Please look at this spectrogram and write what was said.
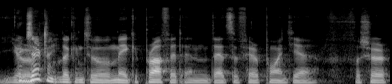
You're exactly. looking to make a profit, and that's a fair point. Yeah, for sure.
